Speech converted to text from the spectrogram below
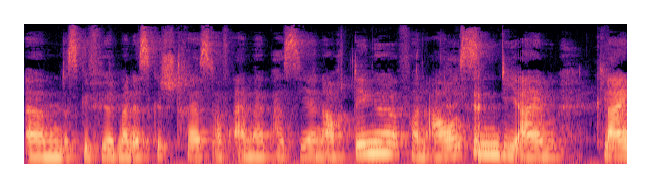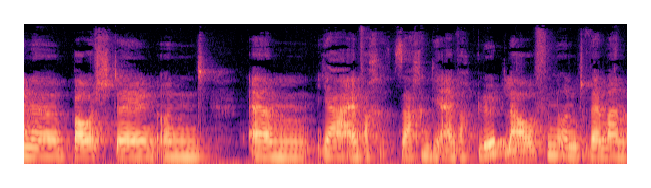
ähm, das Gefühl, man ist gestresst, auf einmal passieren auch Dinge von außen, die einem kleine Baustellen und ähm, ja, einfach Sachen, die einfach blöd laufen. Und wenn man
